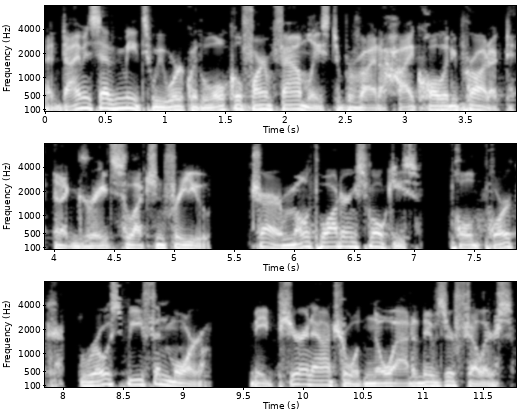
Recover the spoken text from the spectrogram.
At Diamond 7 Meats, we work with local farm families to provide a high quality product and a great selection for you. Try our mouth-watering smokies, pulled pork, roast beef, and more, made pure and natural with no additives or fillers.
